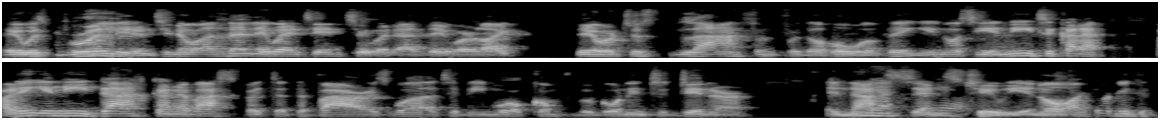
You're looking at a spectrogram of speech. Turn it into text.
it was brilliant, you know. And then they went into it, and they were like, they were just laughing for the whole thing, you know. So you need to kind of, I think you need that kind of aspect at the bar as well to be more comfortable going into dinner in that Yeah, sense too, you know. I don't think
